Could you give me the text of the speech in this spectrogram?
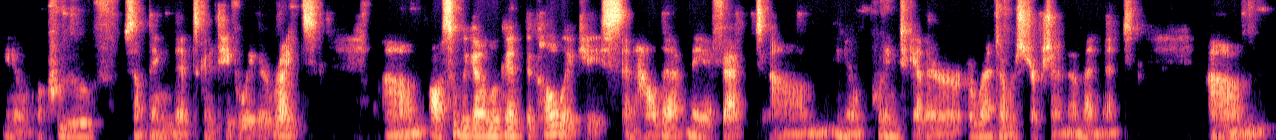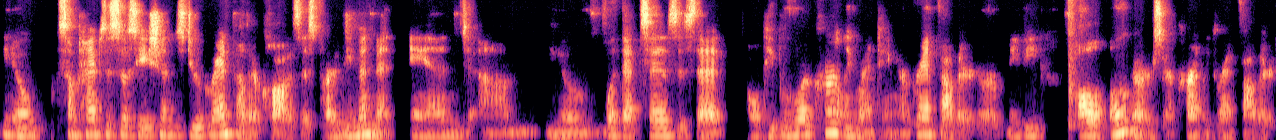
you know, approve something that's going to take away their rights. Um, also, we got to look at the Kalway case and how that may affect, um, you know, putting together a rental restriction amendment. Um, you know, sometimes associations do a grandfather clause as part of the amendment. And, um, you know, what that says is that all people who are currently renting are grandfathered, or maybe all owners are currently grandfathered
